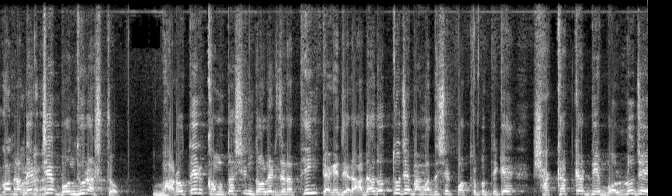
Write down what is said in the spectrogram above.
আপনাদের যে। বন্ধু রাষ্ট্র ভারতের ক্ষমতাসীন দলের যারা থিঙ্ক ট্যাগে যে রাধা দত্ত যে বাংলাদেশের পত্রপত্রিকায় সাক্ষাৎকার দিয়ে বলল যে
